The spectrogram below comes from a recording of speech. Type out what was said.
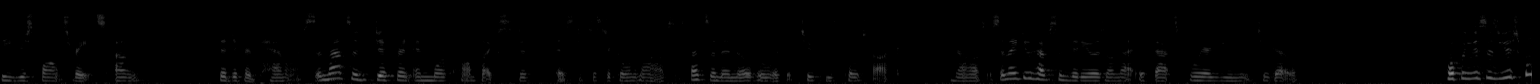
the response rates of the different panelists. And that's a different and more complex st statistical analysis. That's an ANOVA with a Tukey's post hoc analysis. And I do have some videos on that if that's where you need to go. Hoping this is useful.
